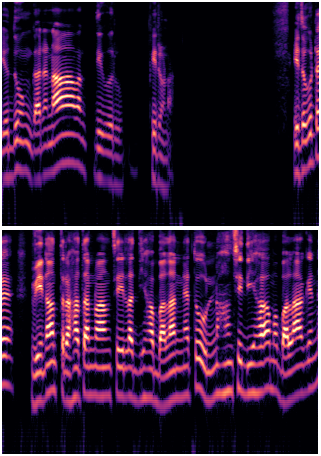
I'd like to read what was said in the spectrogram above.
යදුන් ගණනාවක් දිවුරු පිරුණා. එතකොට වෙනත් රහතන් වහන්සේලා දිහා බලන්නේ නැතුව උන්වහන්සේ දිහාම බලාගෙන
